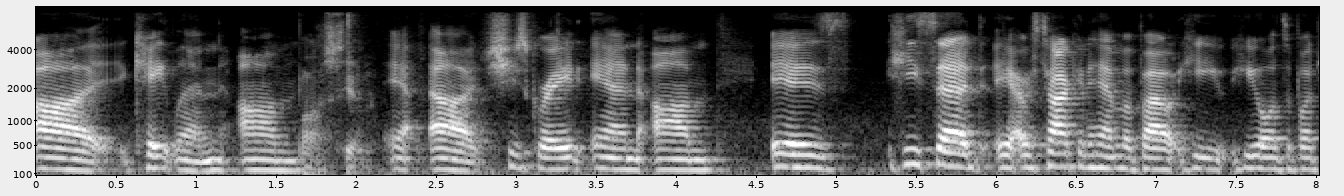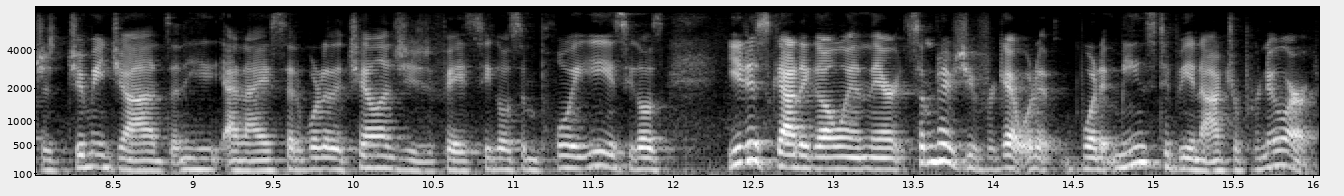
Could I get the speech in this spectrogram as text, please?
uh, Caitlin. Um, Boss, yeah. yeah, uh, she's great, and um, is he said I was talking to him about he he owns a bunch of Jimmy Johns, and he and I said, what are the challenges you face? He goes, employees. He goes, You just got to go in there. Sometimes you forget what it what it means to be an entrepreneur.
